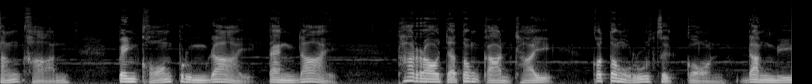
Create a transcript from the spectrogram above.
สังขาร เป็นของปรุงได้แต่งได้ ถ้าเราจะต้องการใช้ก็ต้องรู้สึกก่อน ดังนี้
